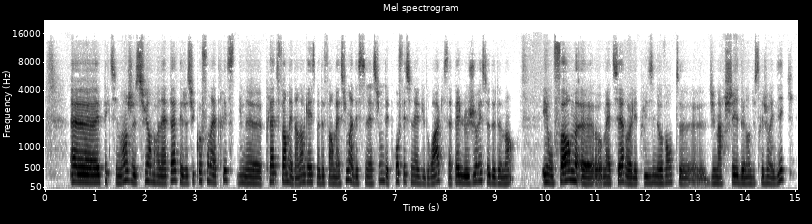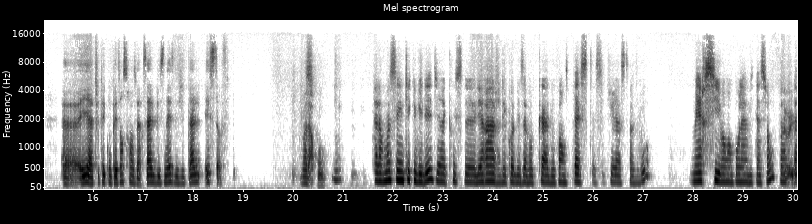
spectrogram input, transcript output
Euh, effectivement, je suis Ambre Nataf et je suis cofondatrice d'une plateforme et d'un organisme de formation à destination des professionnels du droit qui s'appelle le Juriste de demain. Et on forme euh, aux matières les plus innovantes euh, du marché de l'industrie juridique et à toutes les compétences transversales, business, digital et soft. Voilà. Alors moi, c'est Inke Kebede, directrice de l'IRAGE, l'école des avocats de Grand Est située à Strasbourg. Merci vraiment pour l'invitation. Parler,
